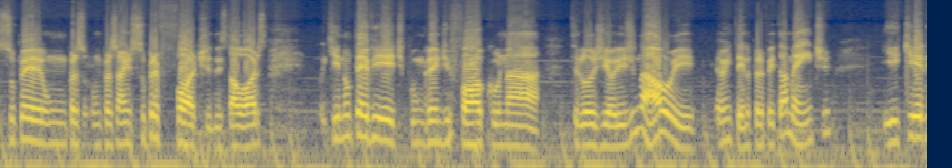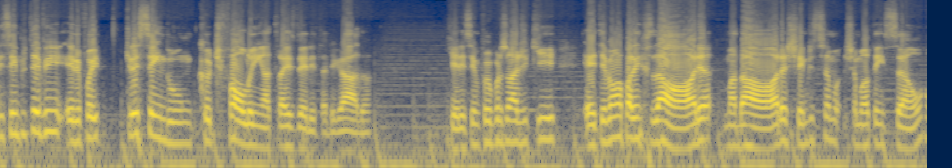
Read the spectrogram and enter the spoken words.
super um, um personagem super forte do Star Wars, que não teve, tipo, um grande foco na trilogia original, e eu entendo perfeitamente. E que ele sempre teve. Ele foi crescendo um cult following atrás dele, tá ligado? Que ele sempre foi um personagem que. Ele teve uma aparência da hora, uma da hora, sempre chamou, chamou atenção.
